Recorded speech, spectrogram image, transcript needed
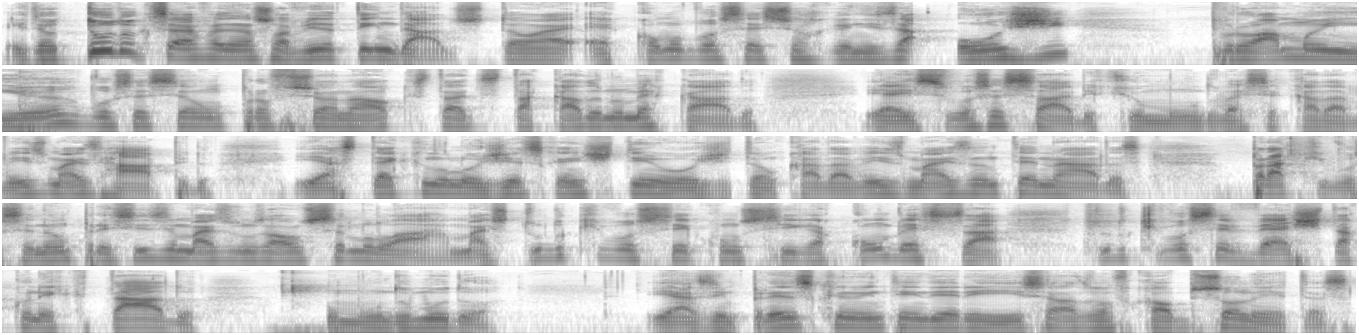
Então, tudo que você vai fazer na sua vida tem dados. Então, é, é como você se organiza hoje pro amanhã você ser um profissional que está destacado no mercado. E aí, se você sabe que o mundo vai ser cada vez mais rápido e as tecnologias que a gente tem hoje estão cada vez mais antenadas para que você não precise mais usar um celular, mas tudo que você consiga conversar, tudo que você veste está conectado, o mundo mudou. E as empresas que não entenderem isso, elas vão ficar obsoletas.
